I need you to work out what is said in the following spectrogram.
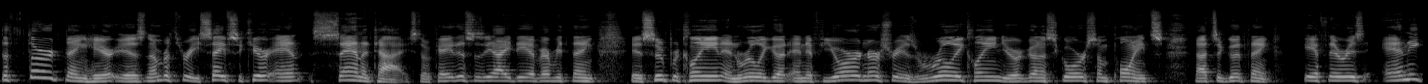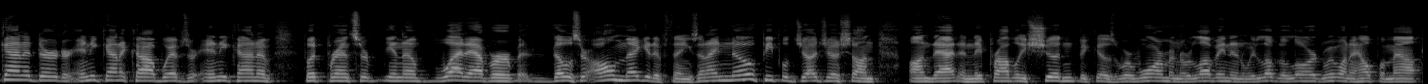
The third thing here is number three: safe, secure, and sanitized. Okay, this is the idea of everything is super clean and really good. And if your nursery is really clean, you're going to score some points. That's a good thing if there is any kind of dirt or any kind of cobwebs or any kind of footprints or you know whatever those are all negative things. And i know people judge us on on that and they probably shouldn't because we're warm and we're loving and we love the lord and we want to help them out.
